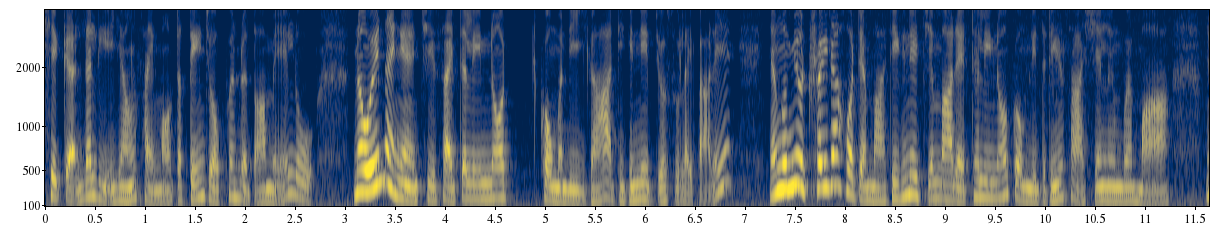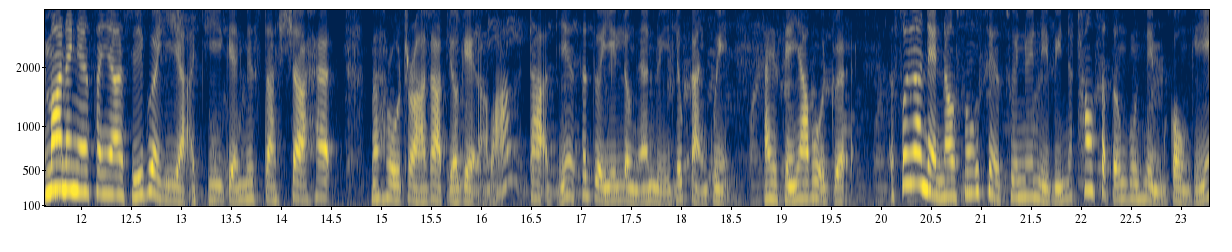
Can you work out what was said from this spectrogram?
ဖြစ်ကတ်လက်လီအယောင်းဆိုင်ပေါင်းတသိန်းကျော်ဖွင့်လှစ်သွားမယ်လို့နော်ဝေးနိုင်ငံခြေဆိုင် Telenor ကုမ္ပဏီကဒီကနေ့ပြောဆိုလိုက်ပါတယ်။ရန်ကုန်မြို့ Trader Hotel မှာဒီကနေ့ကျင်းပတဲ့ Telenor ကုမ္ပဏီသတင်းစာရှင်းလင်းပွဲမှာမြန်မာနိုင်ငံဆိုင်ရာဈေးကွက်ရေးရာအကြီးအကဲ Mr. Shahad Mahrotra ကပြောခဲ့တာပါ။ဒါအပြင်ဆက်သွယ်ရေးလုပ်ငန်းတွေလုပ်ကင်ခွင့်လိုင်စင်ရဖို့အတွက် အစိုးရနဲ့နောက်ဆုံးအဆင့်ဆွေးနွေးနေပြီး2023ခုနှစ်မကုန်ခင်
